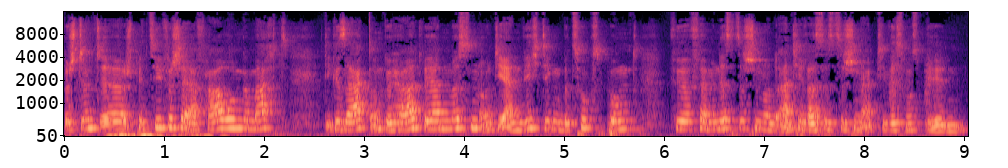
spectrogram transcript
bestimmte spezifische Erfahrungen gemacht, die gesagt und gehört werden müssen und die einen wichtigen Bezugspunkt für feministischen und antirassistischen Aktivismus bilden.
